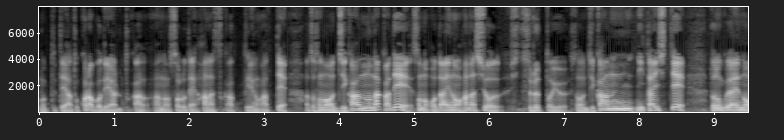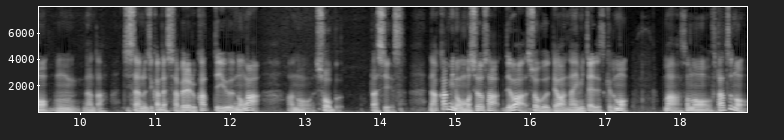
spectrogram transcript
載ってて、あとコラボでやるとか、あの、ソロで話すかっていうのがあって、あとその時間の中でそのお題の話をするという、その時間に対してどのぐらいの、うん、なんだ、実際の時間で喋れるかっていうのが、あの、勝負らしいです。中身の面白さでは勝負ではないみたいですけども、まあ、その二つの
